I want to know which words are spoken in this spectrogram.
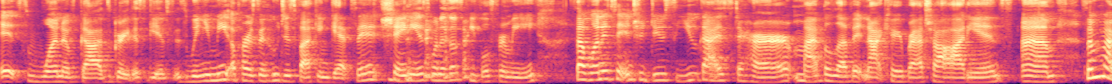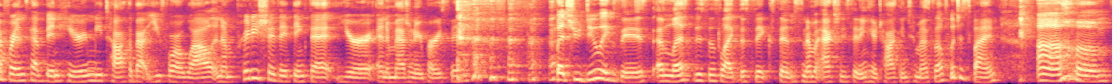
it's one of God's greatest gifts is when you meet a person who just fucking gets it. Shani is one of those people for me. So I wanted to introduce you guys to her, my beloved Not Carrie Bradshaw audience. Um, some of my friends have been hearing me talk about you for a while, and I'm pretty sure they think that you're an imaginary person. but you do exist, unless this is like the sixth sense, and I'm actually sitting here talking to myself, which is fine. Um,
